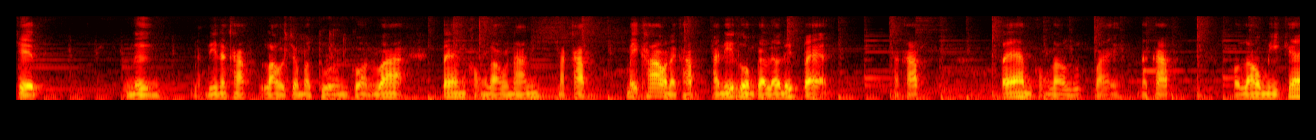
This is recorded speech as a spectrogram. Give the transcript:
7 1 แบบนี้นะครับ เราจะมาทวนกันก่อนว่าแต้มของเรานั้นนะครับ ไม่เข้านะครับ อันนี้รวมกันแล้วได้ 8 นะครับ แต้มของเราหลุดไปนะครับ ของเรามีแค่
